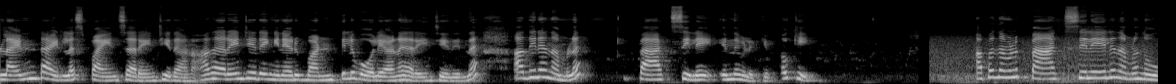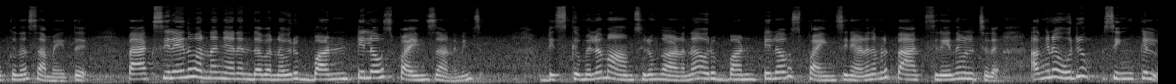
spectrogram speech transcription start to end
ബ്ലണ്ട് ആയിട്ടുള്ള സ്പൈൻസ് അറേഞ്ച് ചെയ്താണ് അത് അറേഞ്ച് ചെയ്ത് എങ്ങനെയാണ് ഒരു ബണ്ടിൽ പോലെയാണ് അറേഞ്ച് ചെയ്തിരുന്നത് അതിനെ നമ്മൾ പാക്സിലെ എന്ന് വിളിക്കും. ഓക്കെ അപ്പോൾ നമ്മൾ പാക്സിലയിൽ നമ്മൾ നോക്കുന്ന സമയത്ത് പാക്സിലെ എന്ന് പറഞ്ഞാൽ ഞാൻ എന്താ പറഞ്ഞത് ഒരു ബണ്ടിൽ ഓഫ് സ്പൈൻസ് ആണ്. മീൻസ് ഡിസ്കുമിലും ആംസിലും കാണുന്ന ഒരു ബണ്ടിൽ ഓഫ് സ്പൈൻസിനെയാണ് നമ്മൾ പാക്സിലെ എന്ന് വിളിച്ചത്. അങ്ങനെ ഒരു സിംഗിൾ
